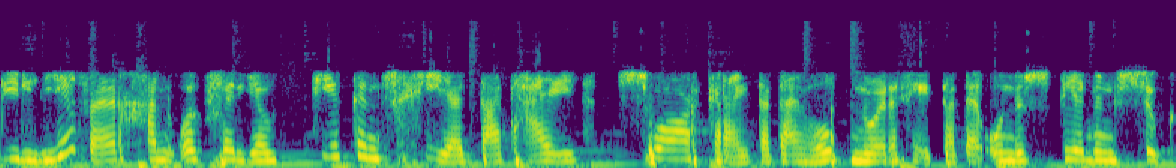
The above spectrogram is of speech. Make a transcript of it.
die lewer gaan ook vir jou tekens gee dat hy swaar kry, dat hy hulp nodig het, dat hy ondersteuning soek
